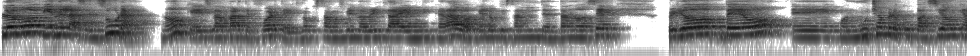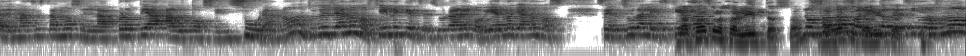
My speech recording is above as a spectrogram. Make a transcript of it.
Luego viene la censura, ¿no? Que es la parte fuerte, es lo que estamos viendo ahorita en Nicaragua, que es lo que están intentando hacer. Pero yo veo eh, con mucha preocupación que además estamos en la propia autocensura, ¿no? Entonces ya no nos tiene que censurar el gobierno, ya no nos censura la izquierda. Nosotros solitos, ¿no? Nosotros, solitos, decimos, no,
